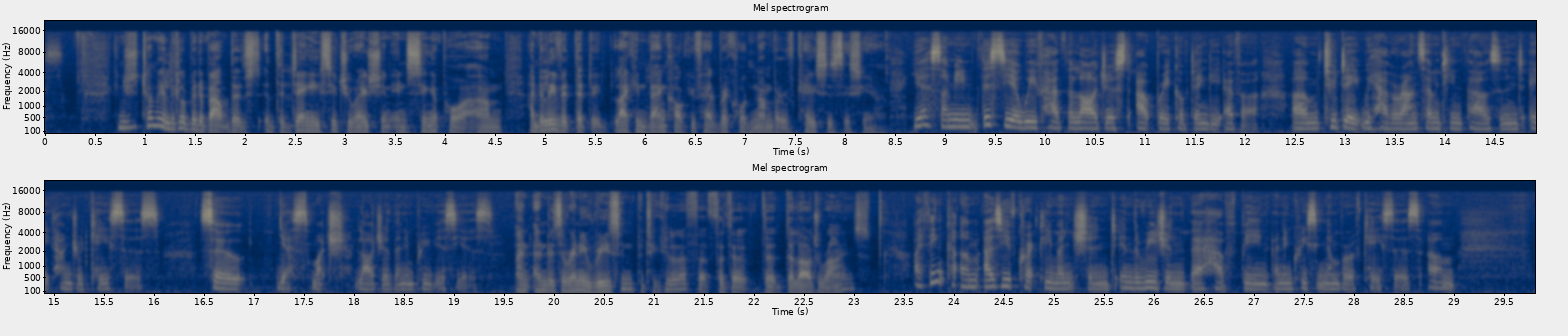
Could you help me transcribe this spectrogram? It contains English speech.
Can you just tell me a little bit about this, the dengue situation in Singapore? Um, I believe it, that, it, like in Bangkok, you've had record number of cases this year. Yes, I mean, this year we've had the largest outbreak of dengue ever. Um, to date, we have around 17,800 cases. So, yes, much larger than in previous years. And, and is there any reason particular for, for the, the, the large rise? I think, um, as you've correctly mentioned, in the region there have been an increasing number of cases. Um,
